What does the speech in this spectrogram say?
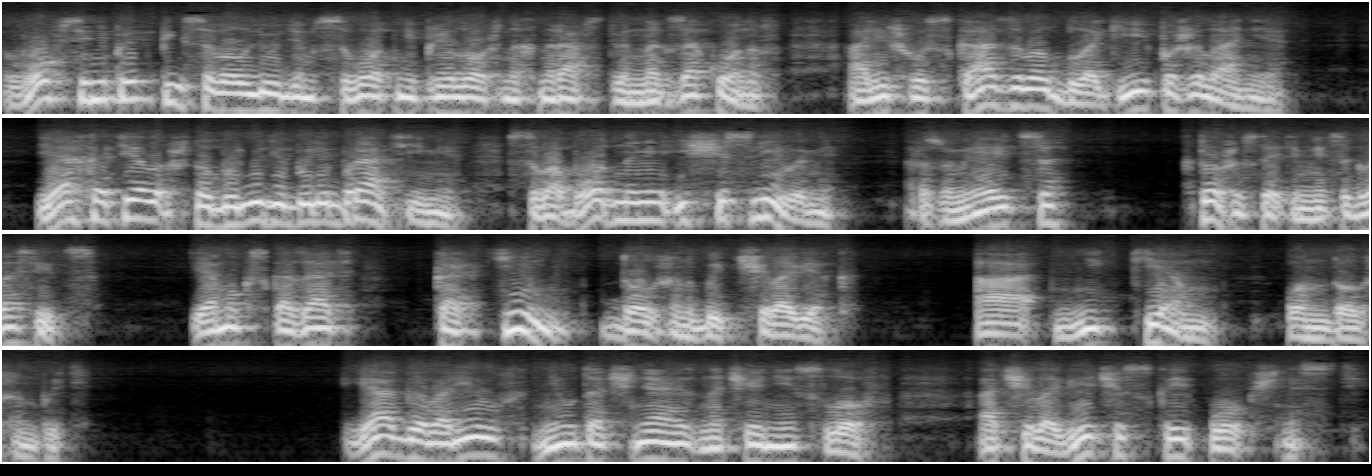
вовсе не предписывал людям свод непреложных нравственных законов, а лишь высказывал благие пожелания. Я хотел, чтобы люди были братьями, свободными и счастливыми. Разумеется, кто же с этим не согласится? Я мог сказать каким должен быть человек, а не кем он должен быть. Я говорил, не уточняя значение слов, о человеческой общности.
